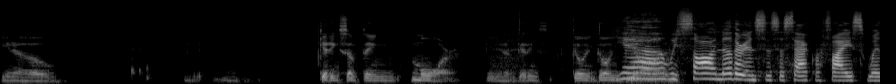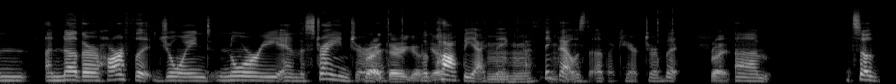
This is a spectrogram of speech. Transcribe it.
you know, getting something more, you know, getting, going, going Yeah, beyond. we saw another instance of sacrifice when another Harfoot joined Nori and the stranger. Right, there you go. The yeah. Poppy, I think. I Mhm, think that mhm. was the other character, but Right. um so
